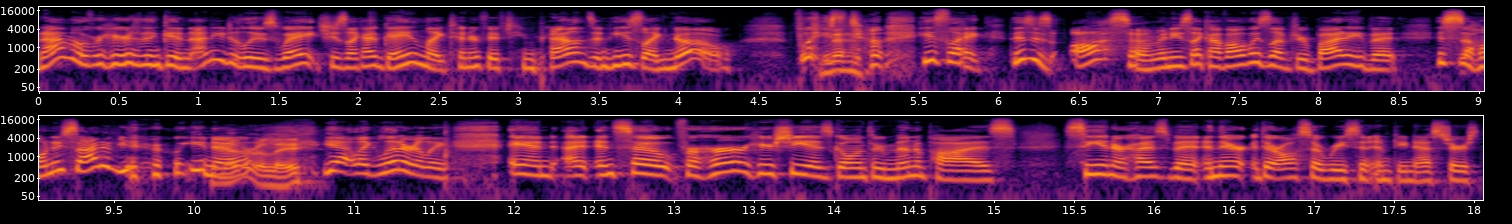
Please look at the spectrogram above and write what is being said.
and i'm over here thinking i need to lose weight. She's like i've gained like 10 or 15 pounds. And he's like no please don't. He's like this is awesome. And he's like i've always loved your body but this is a whole new side of you you know? Literally. yeah like literally. And and so for her here she is going through menopause seeing her husband and they're they're also recent empty nesters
